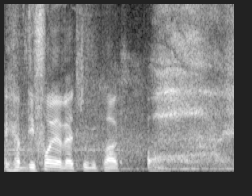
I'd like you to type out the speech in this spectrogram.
Ich habe die Feuerwehr zugepackt. Oh,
